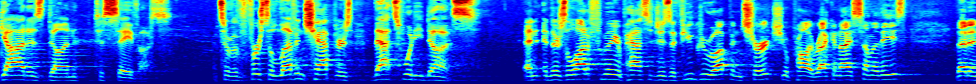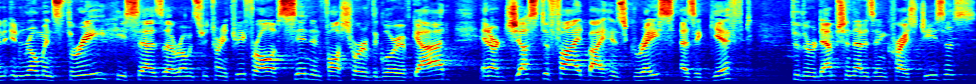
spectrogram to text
God has done to save us. And so, for the first 11 chapters, that's what he does. And, and there's a lot of familiar passages. If you grew up in church, you'll probably recognize some of these. That in, in Romans 3, he says, uh, Romans 3.23, For all have sinned and fall short of the glory of God, and are justified by his grace as a gift through the redemption that is in Christ Jesus.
